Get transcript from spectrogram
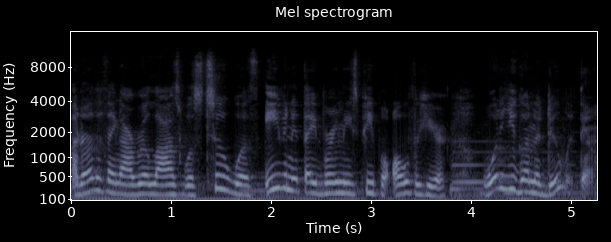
another thing I realized was too was even if they bring these people over here, what are you gonna do with them?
